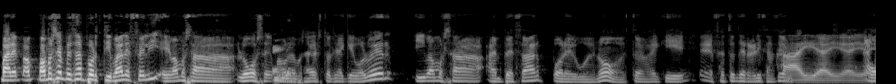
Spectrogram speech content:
Vale, va- vamos a empezar por ti, ¿vale, Feli? Eh, vamos a, luego se, vamos a ver esto si hay que volver y vamos a, a empezar por el bueno. Esto aquí, efectos de realización. Ahí, ahí, ahí. ahí.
